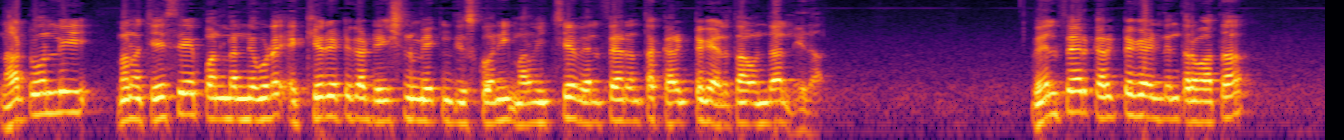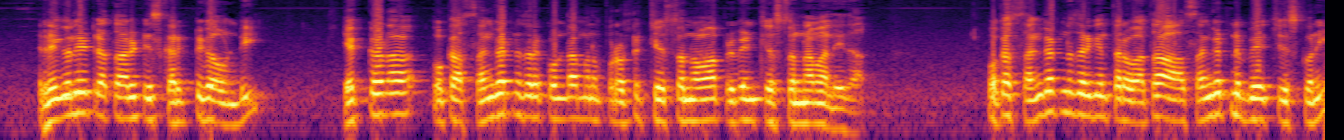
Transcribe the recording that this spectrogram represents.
not only మనం చేసే పనులన్నీ కూడా అక్యురేట్గా డెసిషన్ మేకింగ్ తీసుకొని మనం ఇచ్చే వెల్ఫేర్ అంతా కరెక్ట్గా వెళ్తా ఉందా లేదా? వెల్ఫేర్ కరెక్ట్గా వెళ్ళిన తర్వాత రెగ్యులేటరీ అథారిటీస్ కరెక్ట్గా ఉండి ఎక్కడ ఒక సంఘటన జరగకుండా మనం ప్రొటెక్ట్ చేస్తున్నామా ప్రివెంట్ చేస్తున్నామా లేదా? ఒక సంఘటన జరిగిన తర్వాత ఆ సంఘటన బేస్ చేసుకొని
